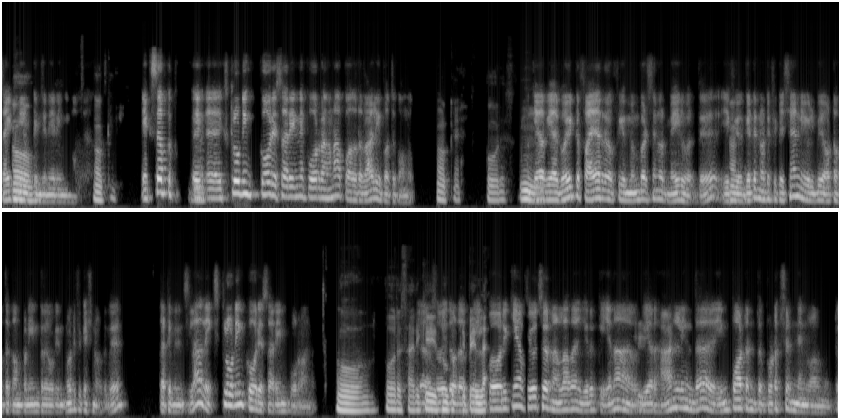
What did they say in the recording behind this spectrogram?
site engineering except excluding core எஸ்ஆர்இன்னு போடுறாங்கன்னா அப்போ அதோட வேல்யூ பார்த்துக்கோங்க. Okay. Okay we are going to fire few மெம்பர்ஸ்னு ஒரு மெயில் வருது. If you get notification you will be out of the கம்பெனின்ற ஒரு நோட்டிஃபிகேஷன் வருது. தேர்ட்டி மினிட்ஸ்ல அதில் எக்ஸ்க்ளூடிங் கோர் எஸ்ஆர்இன்னு போடுறாங்க ஓ போரிஸ் சரிக்கு இப்போ வரைக்கும் ஃபியூச்சர் நல்லா தான் இருக்கு. ஏன்னா we are handling the important production environment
